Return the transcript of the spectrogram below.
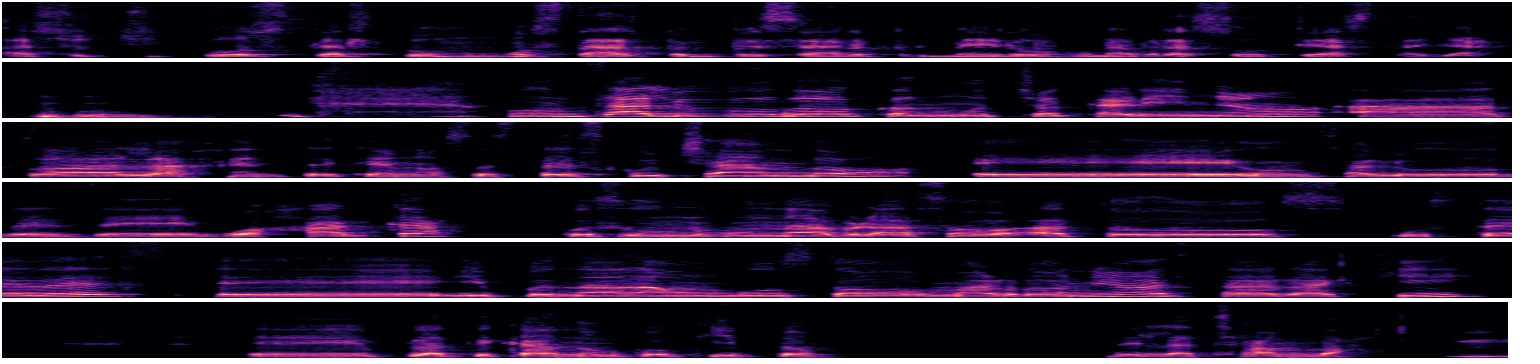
a Xochicóscar. ¿Cómo estás para empezar? Primero, un abrazote hasta allá. Un saludo con mucho cariño a toda la gente que nos está escuchando. Eh, un saludo desde Oaxaca pues un, abrazo a todos ustedes eh, y pues nada, un gusto, Mardonio, estar aquí eh, platicando un poquito de la chamba. Mm.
